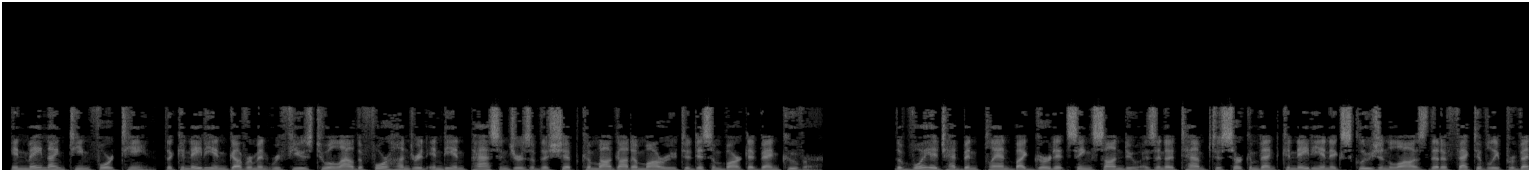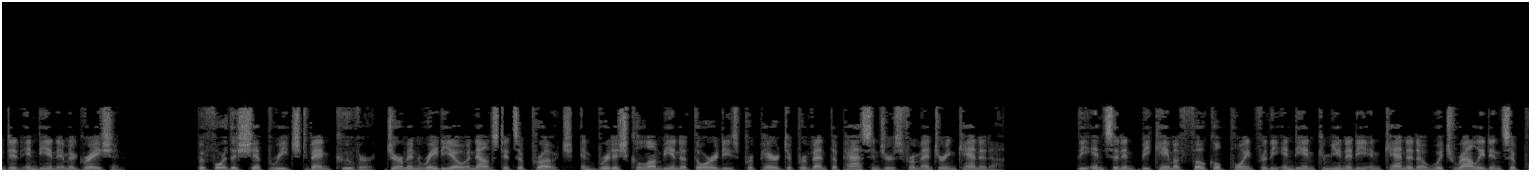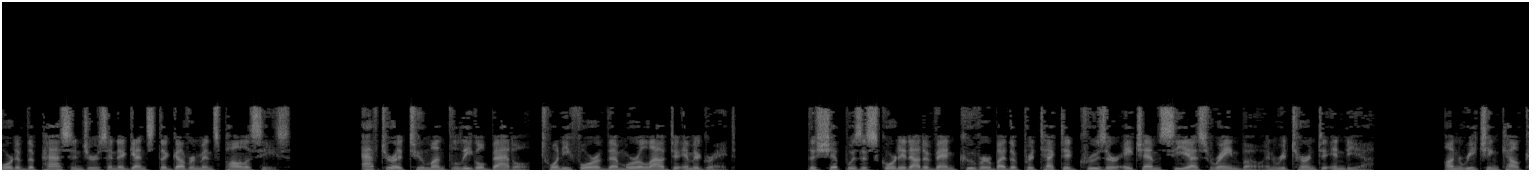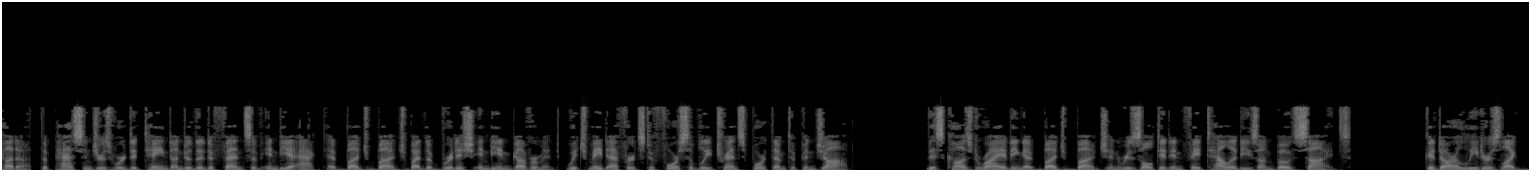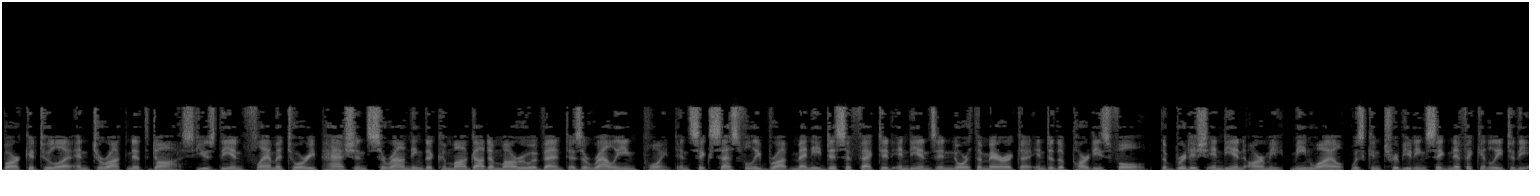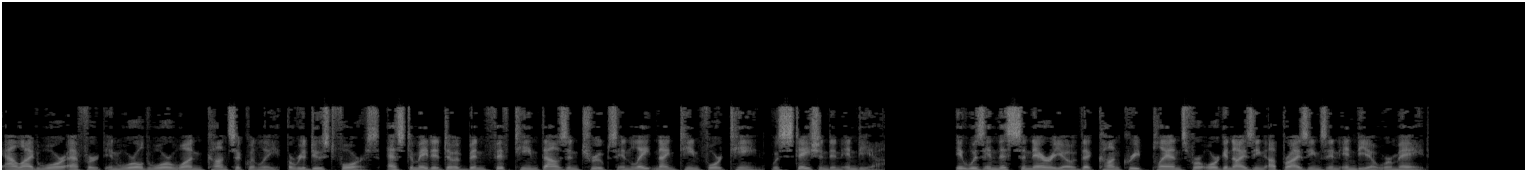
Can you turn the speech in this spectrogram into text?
In May 1914, the Canadian government refused to allow the 400 Indian passengers of the ship Komagata Maru to disembark at Vancouver. The voyage had been planned by Gurdit Singh Sandhu as an attempt to circumvent Canadian exclusion laws that effectively prevented Indian immigration. Before the ship reached Vancouver, German radio announced its approach, and British Columbian authorities prepared to prevent the passengers from entering Canada. The incident became a focal point for the Indian community in Canada which rallied in support of the passengers and against the government's policies. After a two-month legal battle, 24 of them were allowed to immigrate. The ship was escorted out of Vancouver by the protected cruiser HMCS Rainbow and returned to India. On reaching Calcutta, the passengers were detained under the Defence of India Act at Budge Budge by the British Indian government, which made efforts to forcibly transport them to Punjab. This caused rioting at Budge Budge and resulted in fatalities on both sides. Ghadar leaders like Barkatullah and Taraknath Das used the inflammatory passions surrounding the Komagata Maru event as a rallying point and successfully brought many disaffected Indians in North America into the party's fold. The British Indian Army, meanwhile, was contributing significantly to the Allied war effort in World War I. Consequently, a reduced force, estimated to have been 15,000 troops in late 1914, was stationed in India. It was in this scenario that concrete plans for organizing uprisings in India were made.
